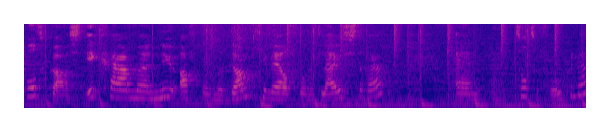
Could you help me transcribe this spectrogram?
podcast. Ik ga me nu afronden. Dankjewel voor het luisteren. En uh, tot de volgende.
